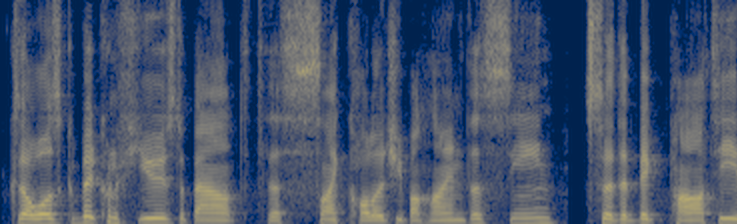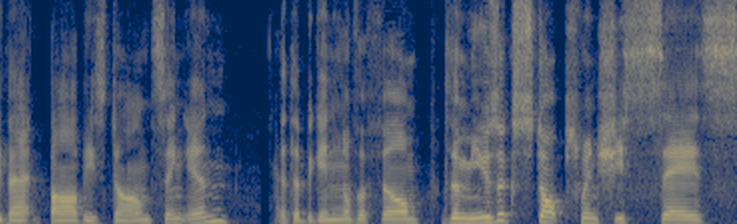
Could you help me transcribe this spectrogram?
because I was a bit confused about the psychology behind this scene. So the big party that Barbie's dancing in at the beginning of the film, the music stops when she says,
